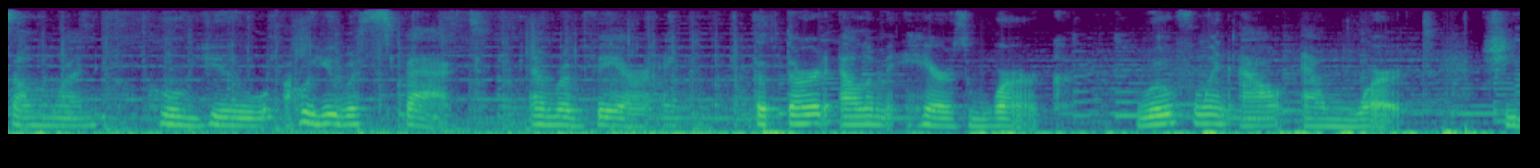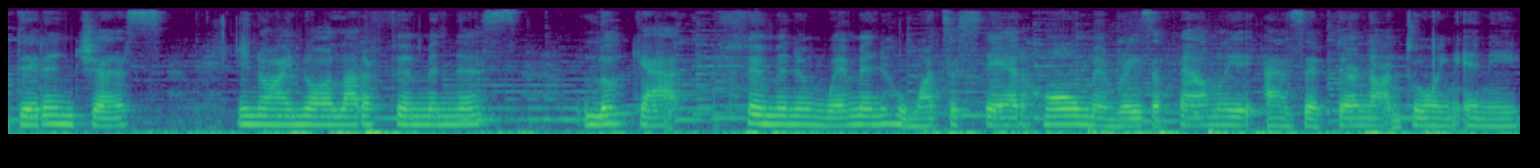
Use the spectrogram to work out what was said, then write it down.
someone who you who you respect and revere. And the third element here is work. Ruth went out and worked. She didn't just, you know, I know a lot of feminists look at feminine women who want to stay at home and raise a family as if they're not doing any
